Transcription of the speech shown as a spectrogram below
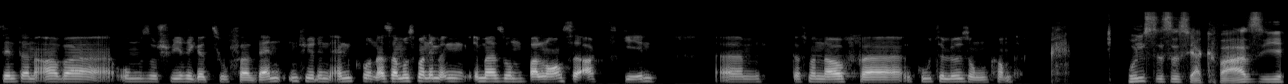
sind dann aber umso schwieriger zu verwenden für den Endkunden. Also da muss man immer, so einen Balanceakt gehen, ähm, dass man da auf äh, gute Lösungen kommt. Kunst ist es ja quasi,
